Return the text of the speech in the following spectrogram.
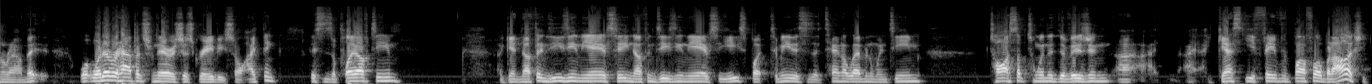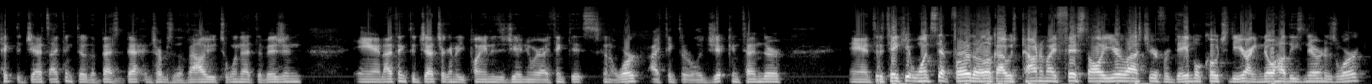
round. They, whatever happens from there is just gravy. So I think this is a playoff team. Again, nothing's easy in the AFC, nothing's easy in the AFC East, but to me, this is a 10 11 win team toss up to win the division. Uh, I, I, guess you favor Buffalo, but I'll actually pick the Jets. I think they're the best bet in terms of the value to win that division. And I think the Jets are going to be playing into January. I think this is going to work. I think they're a legit contender. And to take it one step further, look, I was pounding my fist all year last year for Daboll Coach of the Year. I know how these narratives work.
